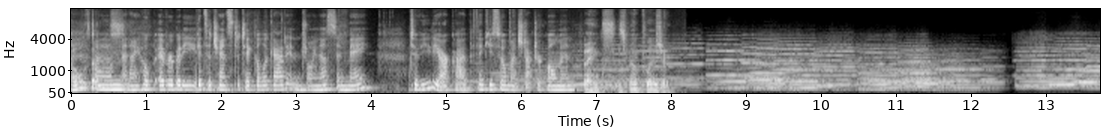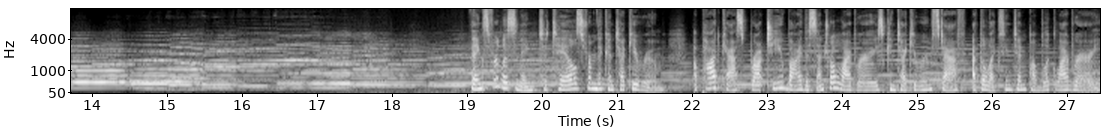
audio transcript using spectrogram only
Oh, thanks. Um, and I hope everybody gets a chance to take a look at it and join us in May to view the archive. Thank you so much, Dr. Coleman. Thanks. It's been a pleasure. Thanks for listening to Tales from the Kentucky Room, a podcast brought to you by the Central Library's Kentucky Room staff at the Lexington Public Library.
